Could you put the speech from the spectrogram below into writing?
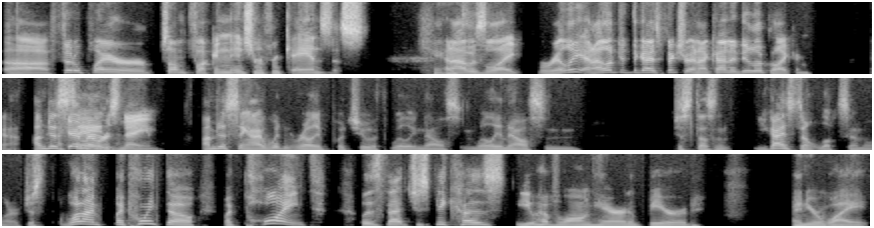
uh fiddle player or some fucking instrument from Kansas." And I was like, "Really?" And I looked at the guy's picture, and I kind of do look like him. yeah. I'm just. I can't saying, remember his name. I'm just saying I wouldn't really put you with Willie Nelson. Willie Nelson just doesn't you guys don't look similar. Just what I'm my point though, my point was that just because you have long hair and a beard and you're white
